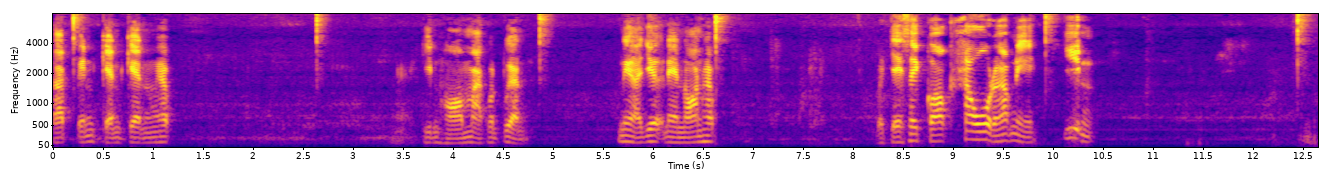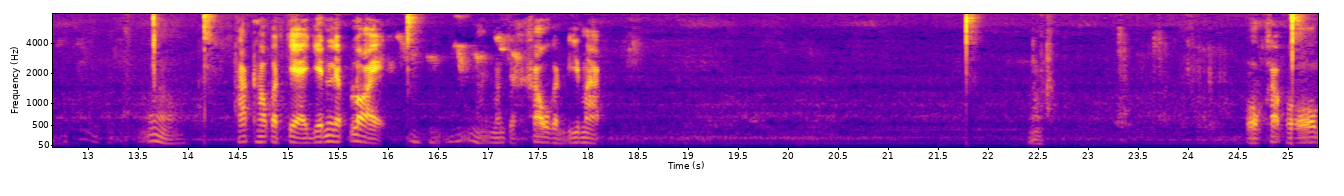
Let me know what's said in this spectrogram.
ตัดเป็นแก่นๆครับ กินหอมมากเพื่อนๆเนื้อเยอะแน่นอนครับปัจจัยไส้กรอกเข้านะครับ นี่ยินพักเขากระแจเย็นเรียบร้อย มันจะเข้ากันดีมาก โอ ครับผม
